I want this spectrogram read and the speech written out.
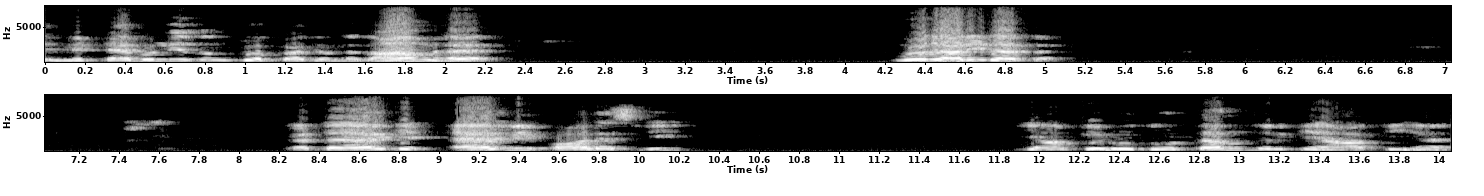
میٹابولزم جو کا جو نظام ہے، وہ جاری رہتا ہے۔ کہتا ہے کہ ایوری فال سلیپ یا پھر وہ دو ٹرم جن کے یہاں آتی ہیں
